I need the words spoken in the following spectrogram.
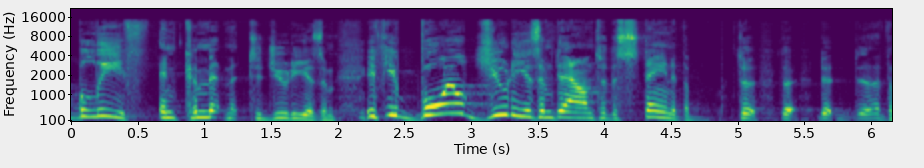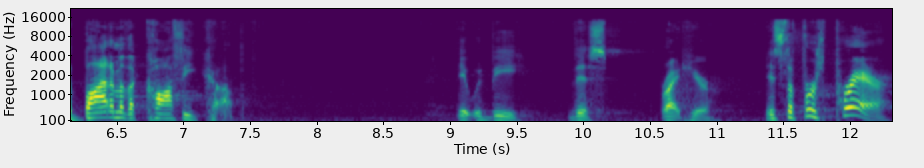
belief and commitment to Judaism. If you boil Judaism down to the stain at the, to, the, the, the bottom of the coffee cup, it would be this right here. It's the first prayer.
